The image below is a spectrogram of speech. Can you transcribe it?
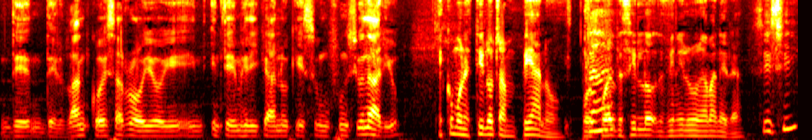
del Banco de Desarrollo Interamericano, que es un funcionario... Es como un estilo trampeano, por poder decirlo, definirlo de una manera. Sí, sí,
